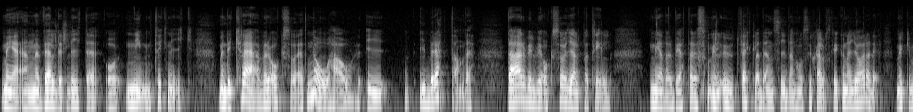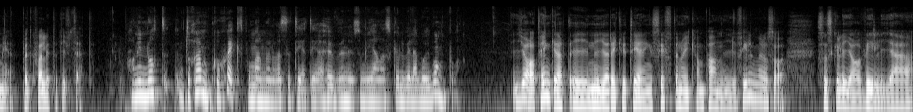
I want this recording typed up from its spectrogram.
med en med väldigt lite och NIM teknik. Men det kräver också ett know-how i i berättande. Där vill vi också hjälpa till medarbetare som vill utveckla den sidan hos sig själv ska kunna göra det mycket mer på ett kvalitativt sätt. Har ni något drömprojekt på Malmö universitet i era huvuden nu som ni gärna skulle vilja gå igång på? Jag tänker att i nya rekryteringssyften och i kampanjfilmer och så, så skulle jag vilja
